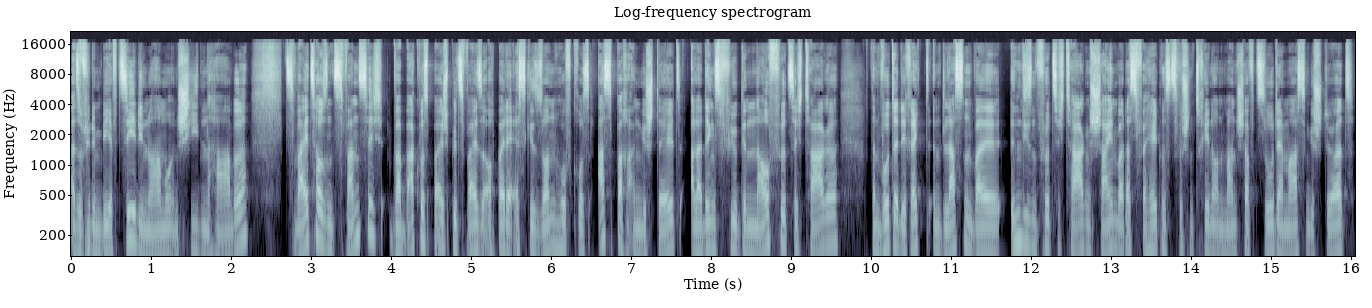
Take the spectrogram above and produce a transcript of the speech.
also für den BFC Dynamo entschieden habe. 2020 war Bacchus beispielsweise auch bei der SG Sonnenhof Groß Asbach angestellt, allerdings für genau 40 Tage. Dann wurde er direkt entlassen, weil in diesen 40 Tagen scheinbar das Verhältnis zwischen Trainer und Mannschaft so dermaßen gestört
